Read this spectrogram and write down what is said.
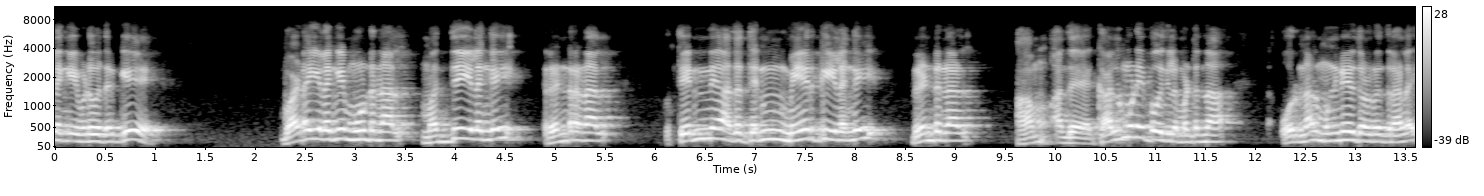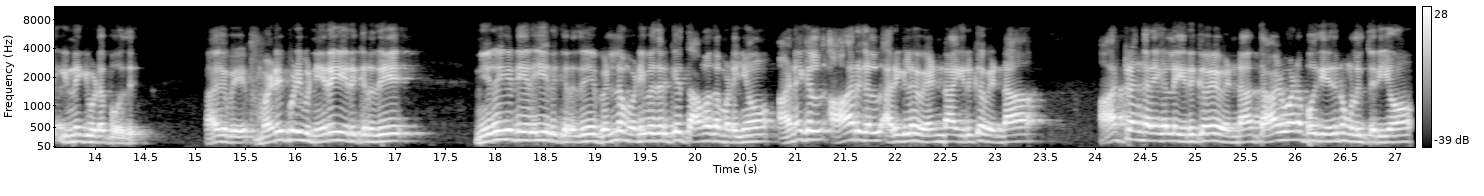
இலங்கை விடுவதற்கு வட இலங்கை மூன்று நாள் மத்திய இலங்கை ரெண்டரை நாள் தென் அந்த தென் மேற்கு இலங்கை ரெண்டு நாள். ஆம் அந்த கல்முனை பகுதியில் மட்டும்தான் ஒரு நாள் முன்னேறி தொடங்குறதுனால இன்னைக்கு விட போகுது. ஆகவே மழைப்பொழிவு நிறைய இருக்கிறது நிறைய நிறைய இருக்கிறது. வெள்ளம் வடிவதற்கே தாமதம் அடையும். அணைகள் ஆறுகள் அருகில வேண்டாம் இருக்க வேண்டாம் ஆற்றங்கரைகளில் இருக்கவே வேண்டாம் தாழ்வான பகுதி எதுன்னு உங்களுக்கு தெரியும்.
